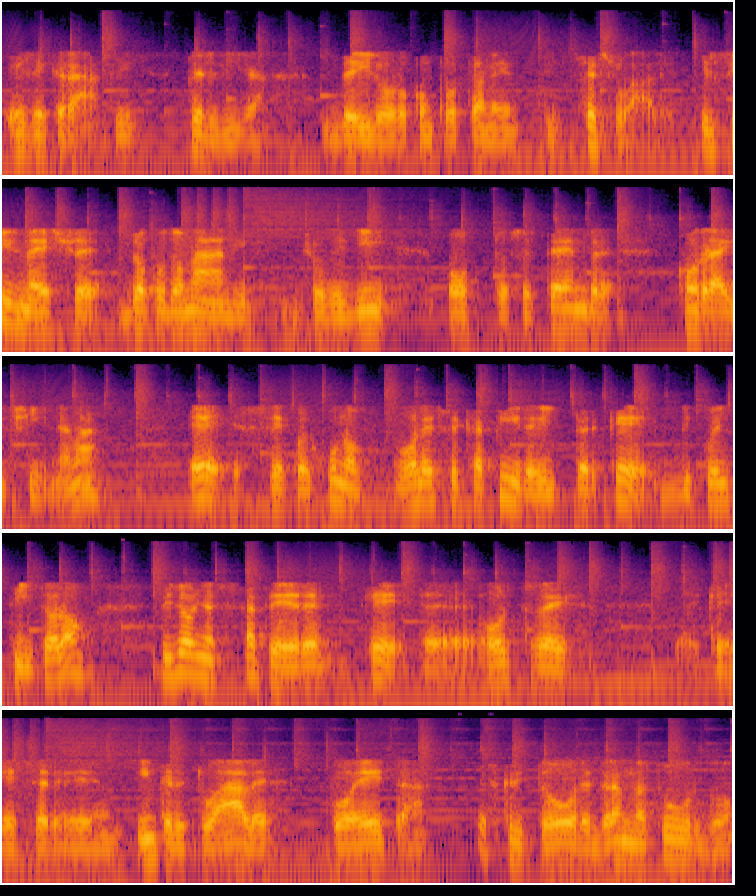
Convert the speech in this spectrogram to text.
esecrati per via dei loro comportamenti sessuali. Il film esce dopodomani, giovedì 8 settembre, con Rai Cinema e se qualcuno volesse capire il perché di quel titolo bisogna sapere che eh, oltre eh, che essere intellettuale, poeta, scrittore, drammaturgo,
